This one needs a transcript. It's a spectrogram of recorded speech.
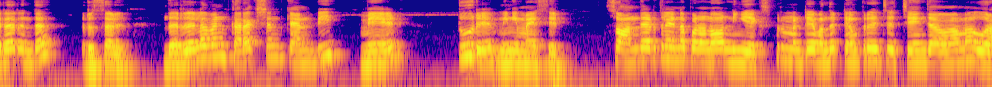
error in the result the relevant correction can be made to minimize it so அந்த இடத்துல என்ன பண்ணணும்? நீங்கள் எக்ஸ்பெரிமெண்ட்டே வந்து டெம்பரேச்சர் சேஞ்ச் ஆகாமல் ஒரு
